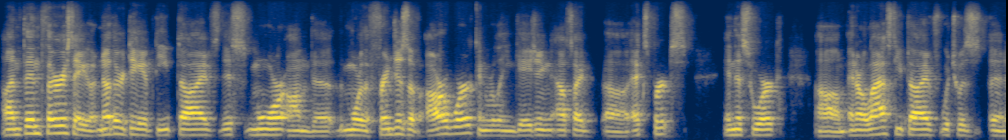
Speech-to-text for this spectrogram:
And then Thursday, another day of deep dives, this more on the, the more the fringes of our work and really engaging outside uh, experts in this work. Um, and our last deep dive, which was a,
